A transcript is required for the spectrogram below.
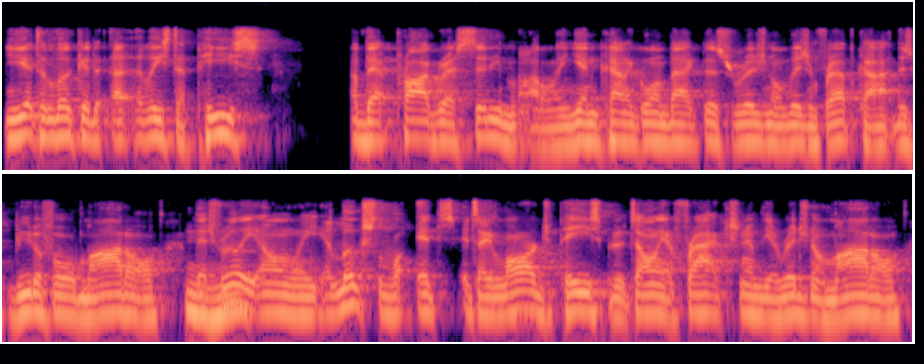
you get to look at uh, at least a piece of that progress city model. And again, kind of going back to this original vision for Epcot, this beautiful model mm-hmm. that's really only it looks it's it's a large piece, but it's only a fraction of the original model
